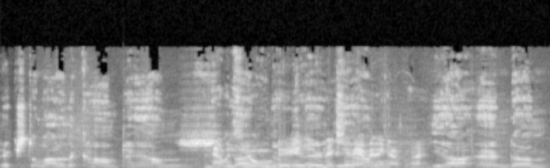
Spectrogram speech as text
mixed a lot of the compounds. And that was the old days of mixing yeah, everything up, right? Yeah, and um,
